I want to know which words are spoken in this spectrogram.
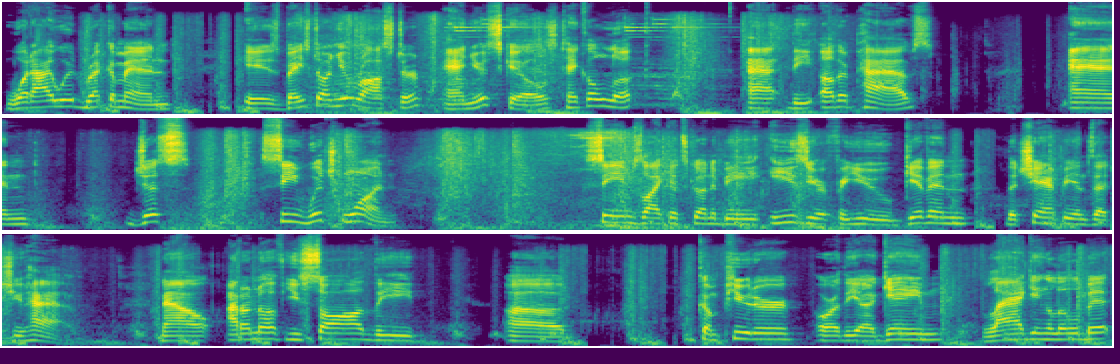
what I would recommend is based on your roster and your skills, take a look at the other paths and just see which one seems like it's going to be easier for you given the champions that you have. Now, I don't know if you saw the uh, computer or the uh, game lagging a little bit.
